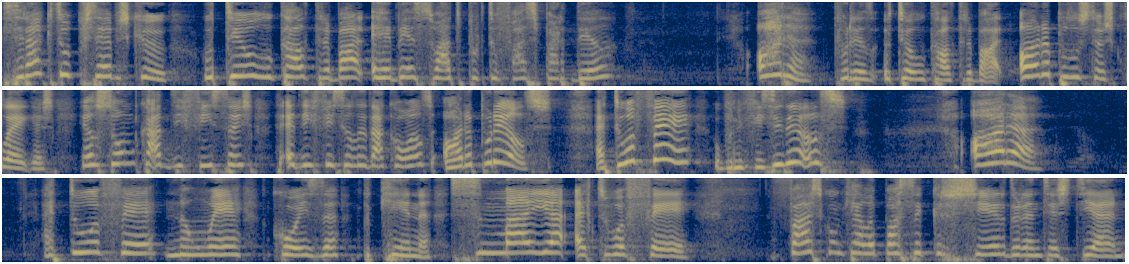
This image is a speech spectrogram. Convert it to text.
Será que tu percebes que o teu local de trabalho é abençoado porque tu fazes parte dele? Ora por o teu local de trabalho, ora pelos teus colegas. Eles são um bocado difíceis, é difícil lidar com eles, ora por eles. A tua fé, o benefício deles. Ora a tua fé não é coisa pequena. Semeia a tua fé. Faz com que ela possa crescer durante este ano.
